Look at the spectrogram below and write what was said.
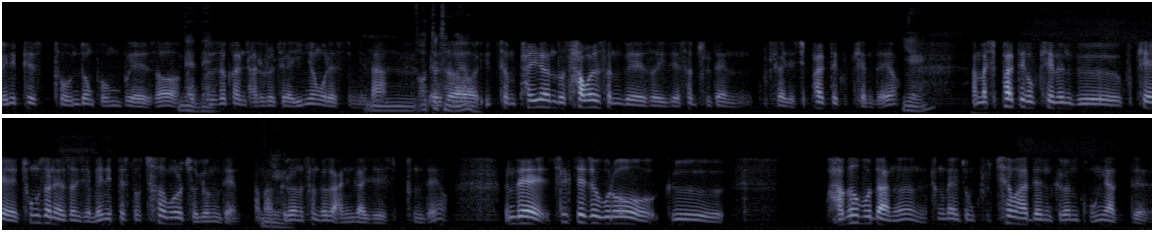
매니페스토 운동 본부에서 네네. 분석한 자료를 제가 인용을 했습니다. 음, 그래서 어떻든가요? 2008년도 4월 선거에서 이제 선출된 국회가 이제 18대 국회인데요. 예. 아마 18대 국회는 그 국회 총선에서 이제 매니페스토 처음으로 적용된 아마 예. 그런 선거가 아닌가 이제 싶은데요. 근데 실제적으로 그 과거보다는 상당히 좀 구체화된 그런 공약들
